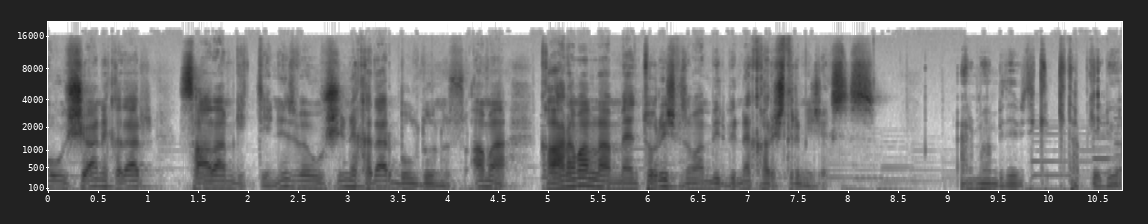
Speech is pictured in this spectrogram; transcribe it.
o ışığa ne kadar sağlam gittiğiniz ve o ışığı ne kadar bulduğunuz. Ama kahramanla mentoru hiçbir zaman birbirine karıştırmayacaksınız. Erman bir de bir ki- kitap geliyor.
